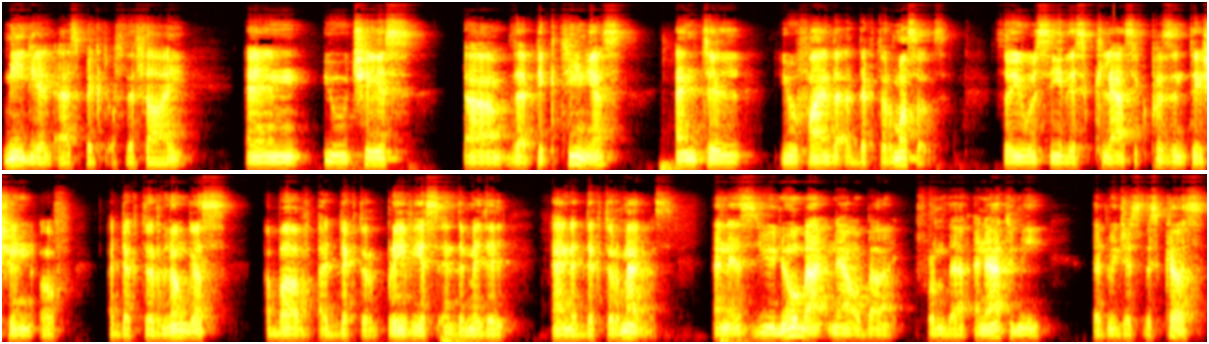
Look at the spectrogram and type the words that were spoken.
medial aspect of the thigh, and you chase um, the pectineus until you find the adductor muscles. So you will see this classic presentation of adductor longus above, adductor brevis in the middle, and adductor magnus. And as you know by now by from the anatomy that we just discussed,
